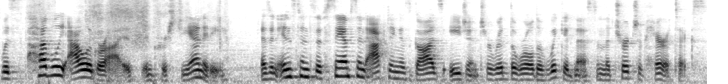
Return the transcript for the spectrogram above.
was heavily allegorized in Christianity as an instance of Samson acting as God's agent to rid the world of wickedness and the church of heretics,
